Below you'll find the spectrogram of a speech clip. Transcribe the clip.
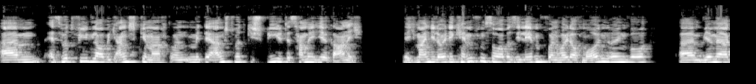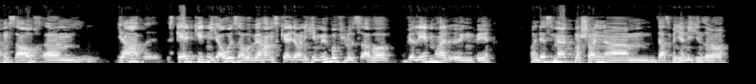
Ähm, es wird viel, glaube ich, Angst gemacht und mit der Angst wird gespielt. Das haben wir hier gar nicht. Ich meine, die Leute kämpfen so, aber sie leben von heute auf morgen irgendwo. Ähm, wir merken es auch. Ähm, ja, das Geld geht nicht aus, aber wir haben das Geld auch nicht im Überfluss, aber wir leben halt irgendwie. Und das merkt man schon, ähm, dass man hier nicht in so einer,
